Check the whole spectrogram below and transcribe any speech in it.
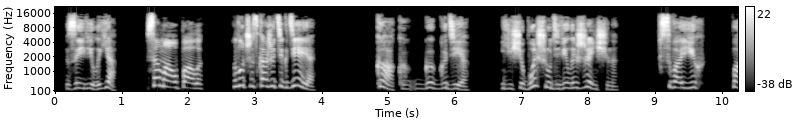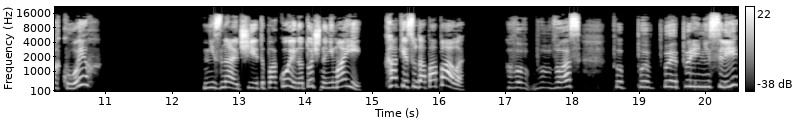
— заявила я. «Сама упала. Лучше скажите, где я?» «Как? Где?» Еще больше удивилась женщина. «В своих покоях?» «Не знаю, чьи это покои, но точно не мои. Как я сюда попала?» в «Вас п -п -п принесли?»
